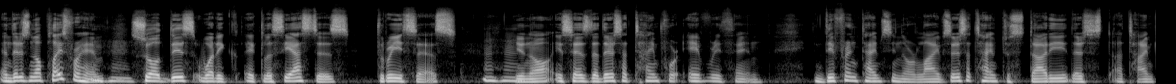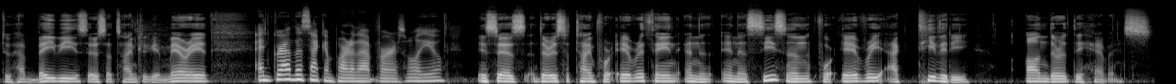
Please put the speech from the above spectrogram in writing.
and there is no place for him. Mm-hmm. So this what Ec- Ecclesiastes three says. You know, it says that there's a time for everything different times in our lives. There's a time to study, there's a time to have babies, there's a time to get married. And grab the second part of that verse, will you? It says there is a time for everything and, and a season for every activity under the heavens.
